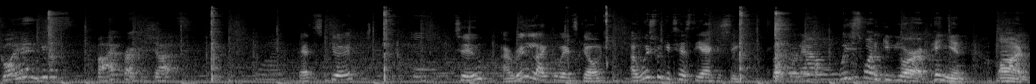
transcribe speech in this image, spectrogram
Go ahead and give us five practice shots. One. That's good. Two. I really like the way it's going. I wish we could test the accuracy, but for now, we just want to give you our opinion on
